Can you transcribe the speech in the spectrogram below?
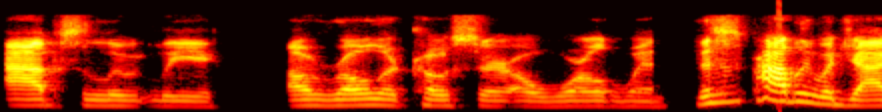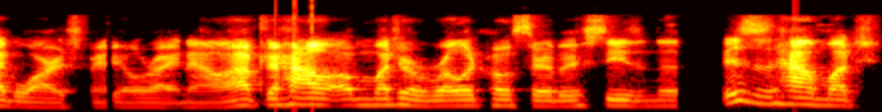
absolutely a roller coaster, a whirlwind. This is probably what Jaguars feel right now. After how much of a roller coaster this season is, this is how much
